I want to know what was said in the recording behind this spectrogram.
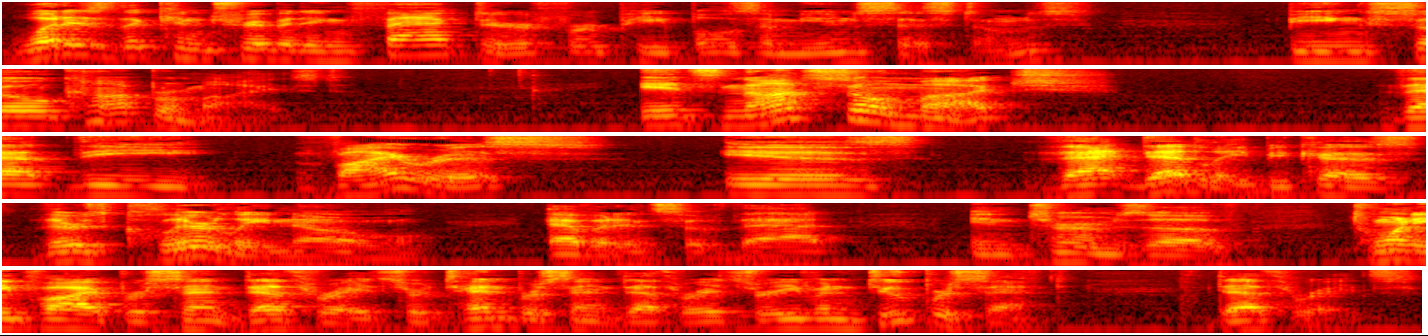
what is the contributing factor for people's immune systems being so compromised. It's not so much that the virus is that deadly because there's clearly no evidence of that in terms of 25% death rates or 10% death rates or even 2% death rates.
